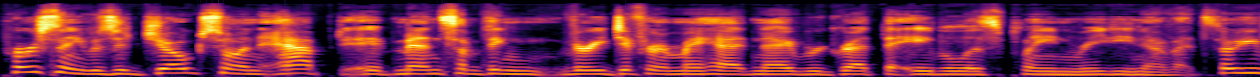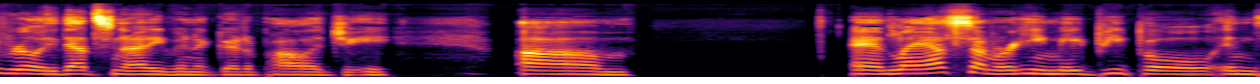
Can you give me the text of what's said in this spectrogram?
personally it was a joke so inept it meant something very different in my head and i regret the ableist plain reading of it so he really that's not even a good apology um and last summer, he made people in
